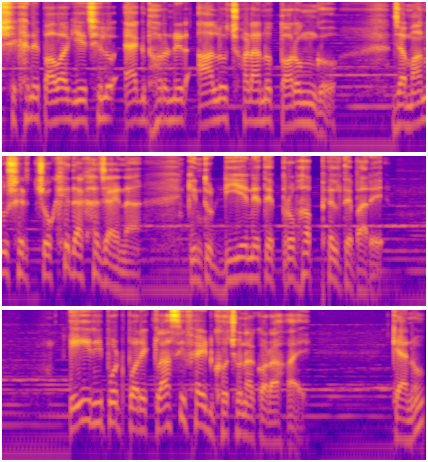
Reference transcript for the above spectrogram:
সেখানে পাওয়া গিয়েছিল এক ধরনের আলো ছড়ানো তরঙ্গ, যা মানুষের চোখে দেখা যায় না, কিন্তু ডিএনএতে প্রভাব ফেলতে পারে। এই রিপোর্ট পরে ক্লাসিফাইড ঘোষণা করা হয়। কেন?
